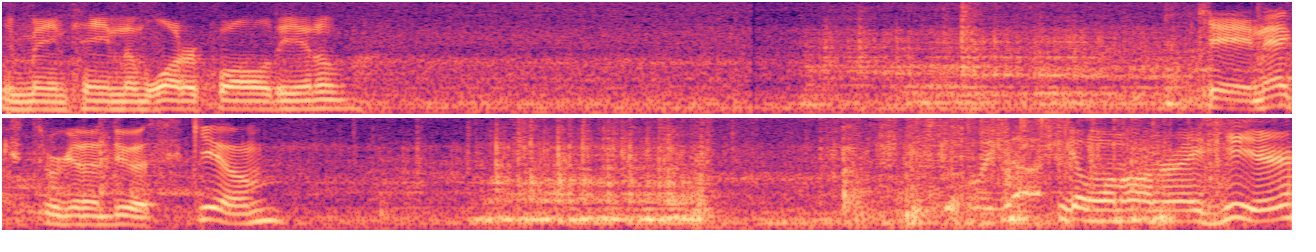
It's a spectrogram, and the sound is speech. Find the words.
You maintain the water quality in them. Okay, next we're going to do a skim. We got going on right here.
